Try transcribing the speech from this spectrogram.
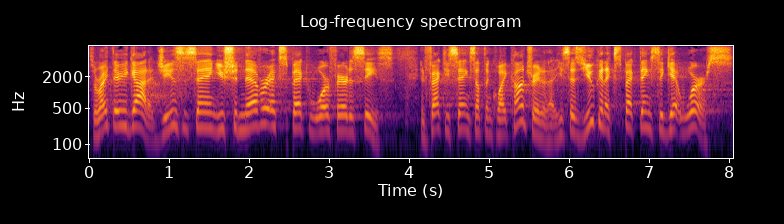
So, right there, you got it. Jesus is saying you should never expect warfare to cease. In fact, he's saying something quite contrary to that. He says you can expect things to get worse.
